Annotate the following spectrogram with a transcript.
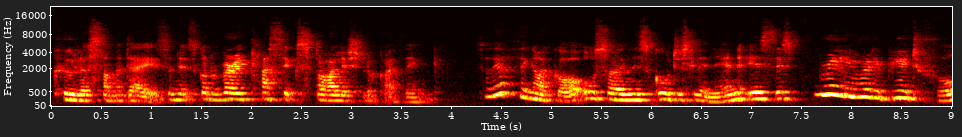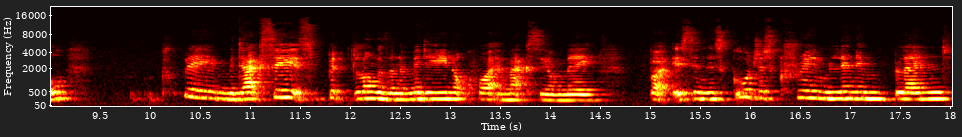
cooler summer days and it's got a very classic stylish look I think. So the other thing I got also in this gorgeous linen is this really really beautiful probably mid-axi, it's a bit longer than a midi, not quite a maxi on me but it's in this gorgeous cream linen blend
